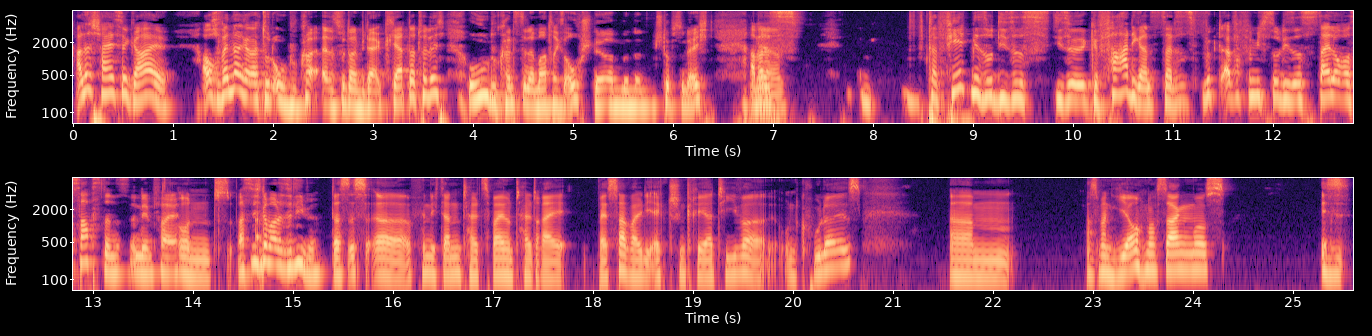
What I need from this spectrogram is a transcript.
alles scheißegal. Auch wenn dann gesagt wird, oh, du kannst, also es wird dann wieder erklärt natürlich, oh, du kannst in der Matrix auch sterben und dann stirbst du in echt. Aber Ja. das, da fehlt mir so dieses, diese Gefahr die ganze Zeit. Das wirkt einfach für mich so dieses Style over Substance in dem Fall. und was ich normalerweise liebe. das ist, äh, finde ich, dann Teil 2 und Teil 3 besser, weil die Action kreativer und cooler ist. Ähm, was man hier auch noch sagen muss, es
